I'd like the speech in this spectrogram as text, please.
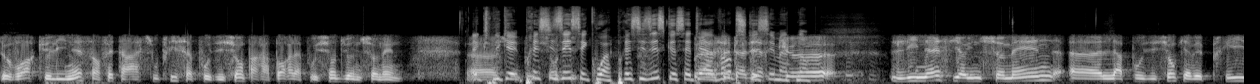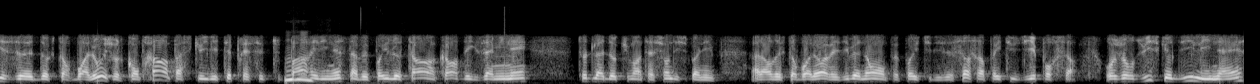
de voir que l'INES, en fait, a assoupli sa position par rapport à la position d'il y a une semaine. Expliquez, Euh, précisez c'est quoi? Précisez ce que c'était Ben, avant puis ce que c'est maintenant. L'INES, il y a une semaine, euh, la position qu'avait prise euh, Dr Boileau, et je le comprends parce qu'il était pressé de toutes Mhm. parts et l'INES n'avait pas eu le temps encore d'examiner toute la documentation disponible. Alors Dr Boileau avait dit, ben non, on peut pas utiliser ça, ça sera pas étudié pour ça. Aujourd'hui, ce que dit l'INES,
